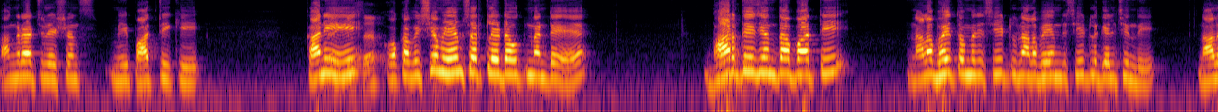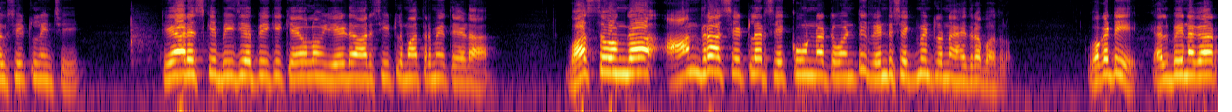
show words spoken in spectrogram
కంగ్రాచులేషన్స్ మీ పార్టీకి. కానీ. ఒక విషయం ఏం సర్క్యులేట్ అవుతుందంటే భారతీయ జనతా పార్టీ నలభై తొమ్మిది సీట్లు నలభై ఎనిమిది సీట్లు గెలిచింది నాలుగు సీట్ల నుంచి. టీఆర్ఎస్కి బీజేపీకి కేవలం ఏడు ఆరు సీట్లు మాత్రమే తేడా. వాస్తవంగా ఆంధ్ర సెటిలర్స్ ఎక్కువ ఉన్నటువంటి రెండు సెగ్మెంట్లు ఉన్నాయి హైదరాబాద్లో. ఒకటి ఎల్బీ నగర్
